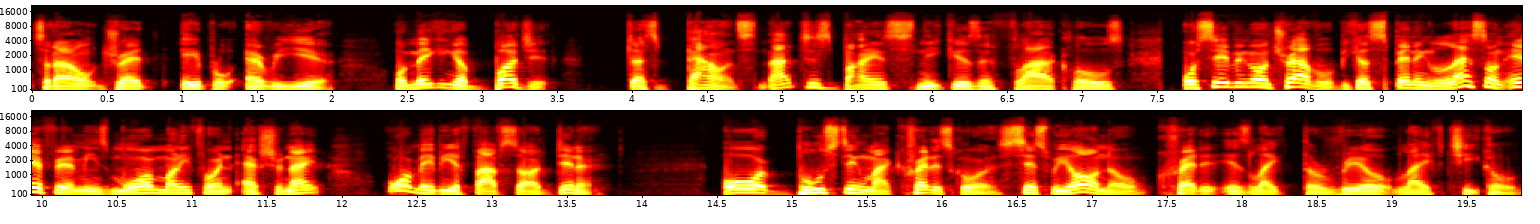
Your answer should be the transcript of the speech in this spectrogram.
so that I don't dread April every year, or making a budget that's balanced, not just buying sneakers and fly clothes, or saving on travel because spending less on airfare means more money for an extra night or maybe a five star dinner or boosting my credit score, since we all know credit is like the real life cheat code.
